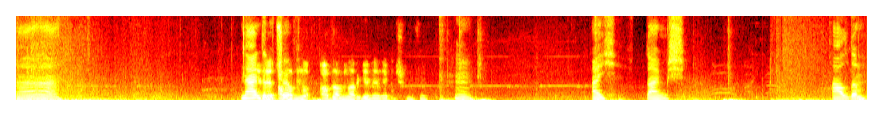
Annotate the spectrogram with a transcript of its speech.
Ha. Nerede Gele- bu çöp? adamla- adamlar gelecek çünkü. Hı. Ay, buradaymış. Aldım.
